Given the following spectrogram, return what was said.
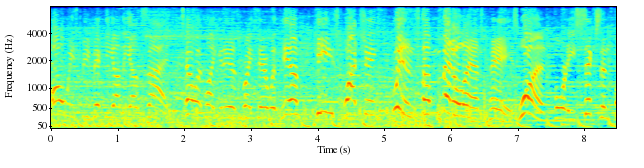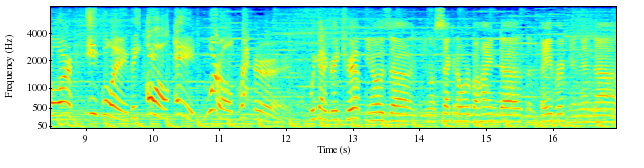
Always B Miki on the outside. Tell it like it is right there with him. He's Watching wins the Meadowlands pace. 146 and 4, equaling the all-age world record. We got a great trip. You know, it was uh, you know second over behind uh, the favorite, and then uh,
